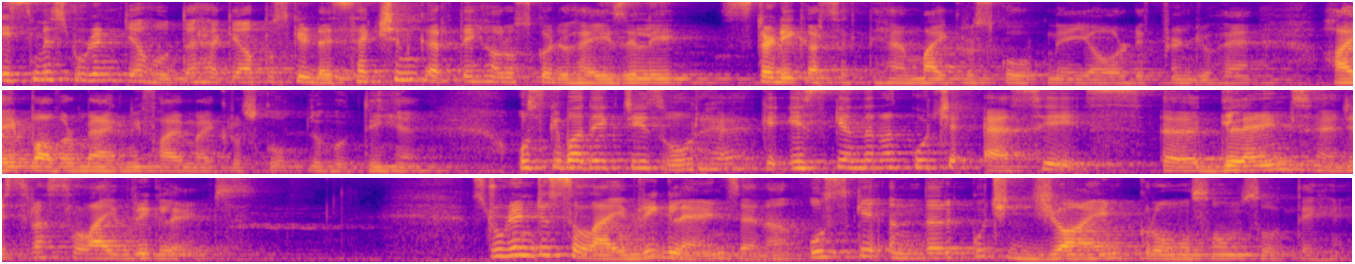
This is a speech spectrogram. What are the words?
इसमें स्टूडेंट क्या होता है कि आप उसकी डिसेक्शन करते हैं और उसको जो है इजीली स्टडी कर सकते हैं माइक्रोस्कोप में या और डिफरेंट जो है हाई पावर मैग्नीफाई माइक्रोस्कोप जो होती हैं। उसके बाद एक चीज़ और है कि इसके अंदर ना कुछ ऐसे ग्लैंड्स हैं, जिस तरह सलाइवरी ग्लैंड्स स्टूडेंट जो सलाइवरी ग्लैंड्स है ना, उसके अंदर कुछ जॉइंट क्रोमोसोम्स होते हैं।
